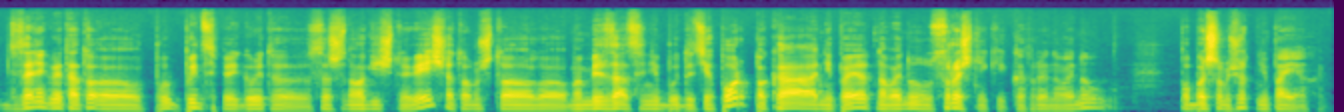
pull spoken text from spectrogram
Дизайнер говорит о том, в принципе, говорит э, совершенно логичную вещь о том, что мобилизации не будет до тех пор, пока не поедут на войну срочники, которые на войну, по большому счету, не поехали.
